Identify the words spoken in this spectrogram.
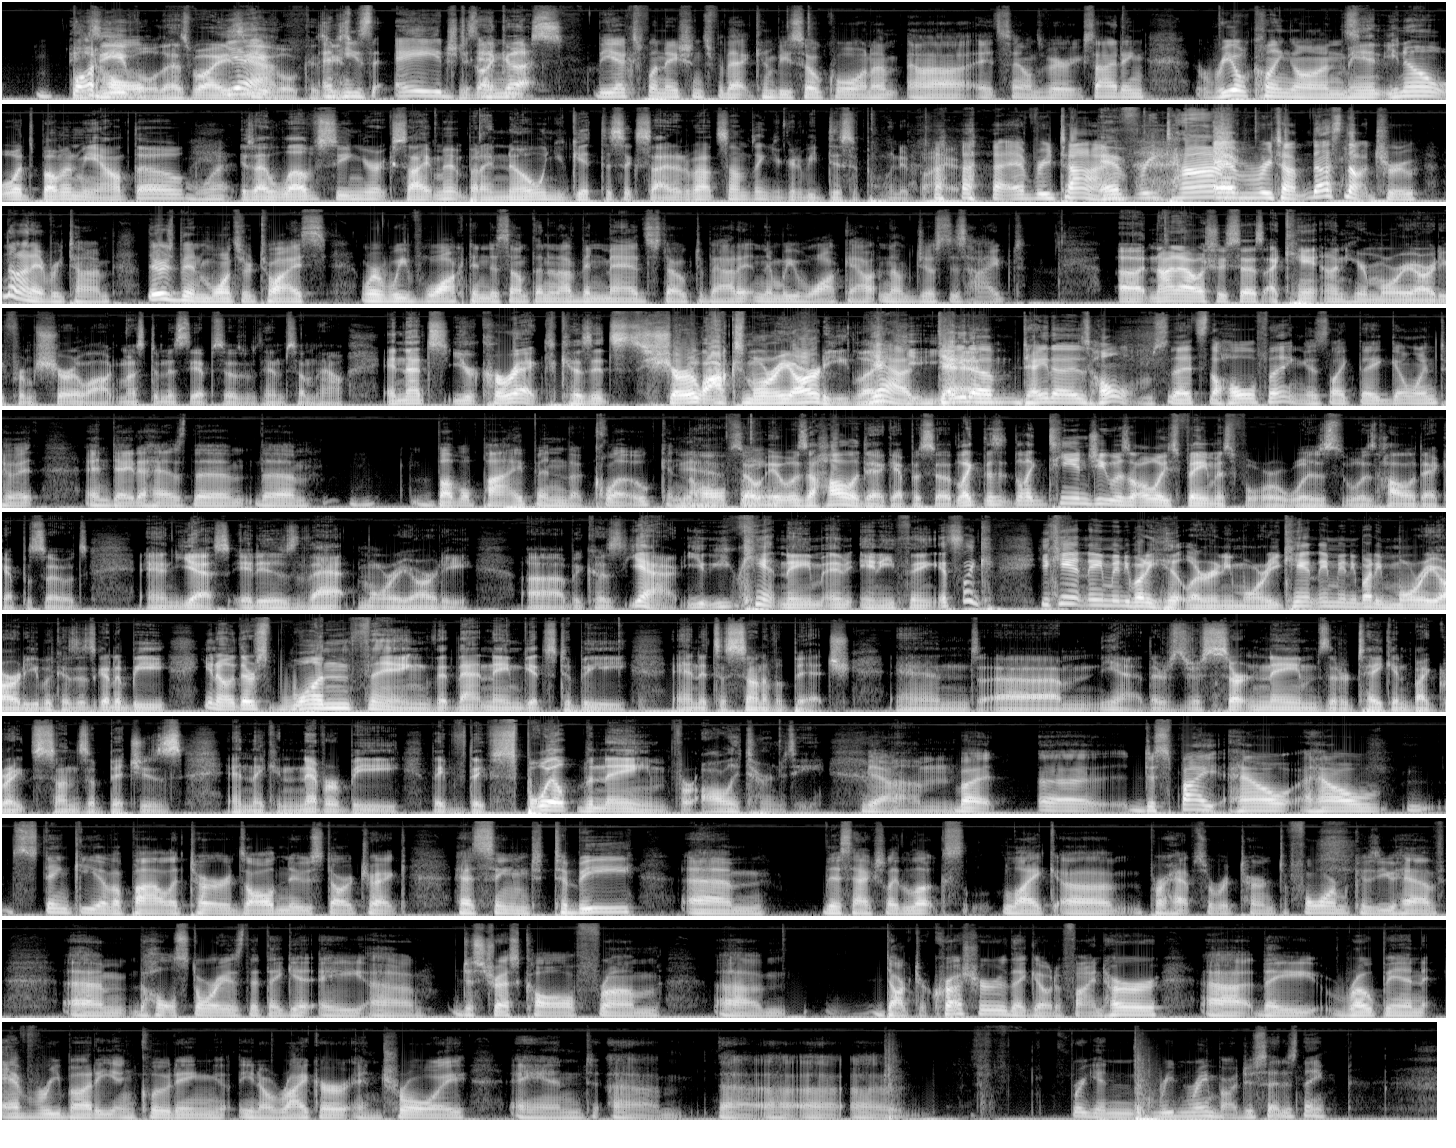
butthole. evil. That's why he's evil. Yeah, evil, 'cause and he's- he's aged. he's like us. The explanations for that can be so cool, and I'm. Uh, it sounds very exciting. Real Klingons. Man, you know what's bumming me out though? What? Is I love seeing your excitement, but I know when you get this excited about something, you're going to be disappointed by it. every time. Every time. Every time. That's not true. Not every time. There's been once or twice where we've walked into something and I've been mad stoked about it, and then we walk out and I'm just as hyped. Uh, Night Owl says, I can't unhear Moriarty from Sherlock. Must have missed the episodes with him somehow. And that's, you're correct, because it's Sherlock's Moriarty. Like, yeah, data data is Holmes. That's the whole thing. Is like they go into it, and data has the the bubble pipe and the cloak and the whole thing. so it was a holodeck episode, like this, like TNG was always famous for was was holodeck episodes, and yes, it is that Moriarty. Uh, because yeah, you, you can't name anything. It's like you can't name anybody Hitler anymore. You can't name anybody Moriarty because it's gonna be you know there's one thing that that name gets to be, and it's a son of a bitch. And um, yeah, there's just certain names that are taken by great sons of bitches, and they can never be. They've they've spoilt the name for all eternity. Yeah, Um, but uh, despite how how stinky of a pile of turds all new Star Trek has seemed to be, um, this actually looks like uh, perhaps a return to form because you have um, the whole story is that they get a uh, distress call from. Um, Dr. Crusher. They go to find her. Uh, they rope in everybody, including you know Riker and Troi and um, uh, uh, uh, uh, friggin' Reading Rainbow. I just said his name.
